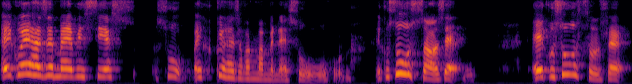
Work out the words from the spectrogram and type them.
ei kun eihän se mene vissiin edes su- ei kun kyllähän se varmaan menee suuhun. Ei kun suussa on se, ei kun suussa on se,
